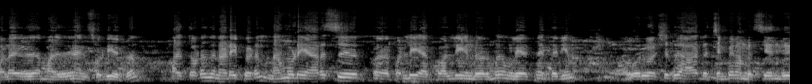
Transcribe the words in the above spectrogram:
பல விதமான இதை நாங்கள் சொல்லியிருக்கோம் அது தொடர்ந்து நடைபெறும். நம்முடைய அரசு பள்ளி பள்ளி என்று வரும்போது உங்களுக்கு ஏற்கனவே தெரியும். ஒரு வருஷத்துல ஆறு லட்சம் பேர் நம்ம சேர்ந்து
